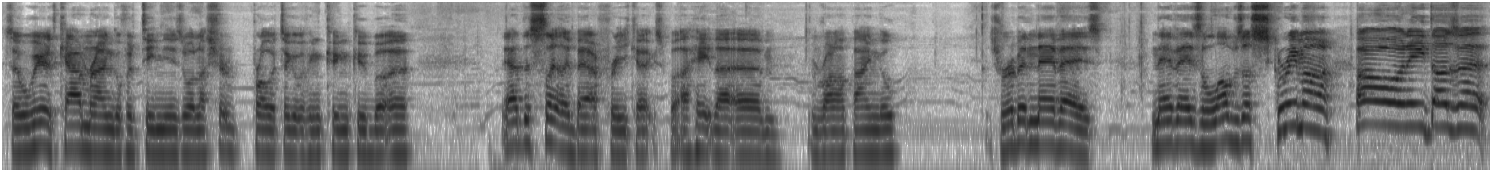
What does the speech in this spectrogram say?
It's a weird camera angle for Digne's one. I should probably took it with Nkunku, but uh, they had the slightly better free kicks, but I hate that um, run up angle. It's Ruben Neves. Neves loves a screamer. Oh, and he does it.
